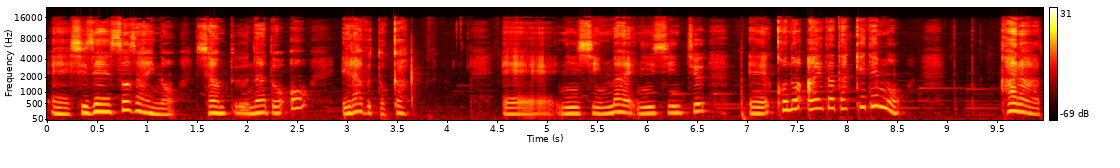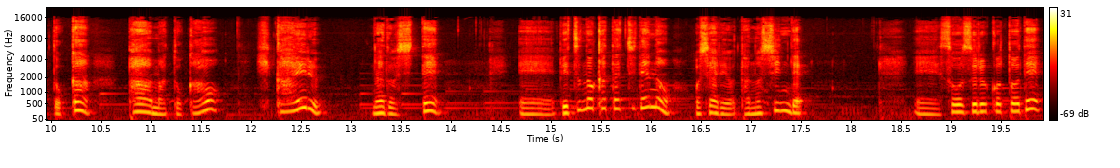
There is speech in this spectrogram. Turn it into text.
えー、自然素材のシャンプーなどを選ぶとか、えー、妊娠前妊娠中、えー、この間だけでもカラーとかパーマとかを控えるなどしてえ、別の形でのおしゃれを楽しんでえ、そうすることで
